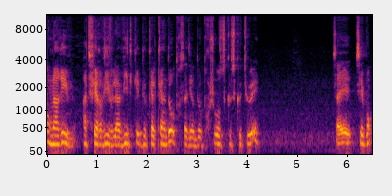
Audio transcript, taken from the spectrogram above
on arrive à te faire vivre la vie de quelqu'un d'autre, c'est-à-dire d'autre chose que ce que tu es, ça y est, c'est bon.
